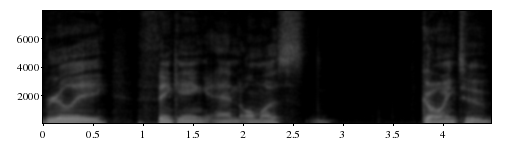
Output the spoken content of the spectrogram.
really thinking and almost going to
